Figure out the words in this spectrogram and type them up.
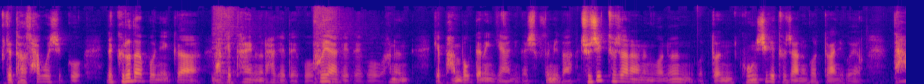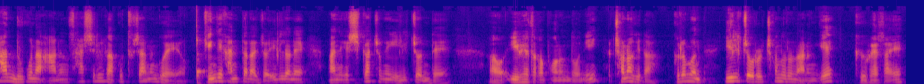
그때 더 사고 싶고 그러다 보니까 마켓 타이밍을 하게 되고 후회하게 되고 하는 게 반복되는 게 아닌가 싶습니다. 주식 투자라는 거는 어떤 공식에 투자하는 것도 아니고요. 다 누구나 아는 사실을 갖고 투자하는 거예요. 굉장히 간단하죠. 1년에 만약에 시가총액이 1조인데 어, 이 회사가 버는 돈이 천억이다. 그러면 1조를 천으로 나눈 게 그 회사의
